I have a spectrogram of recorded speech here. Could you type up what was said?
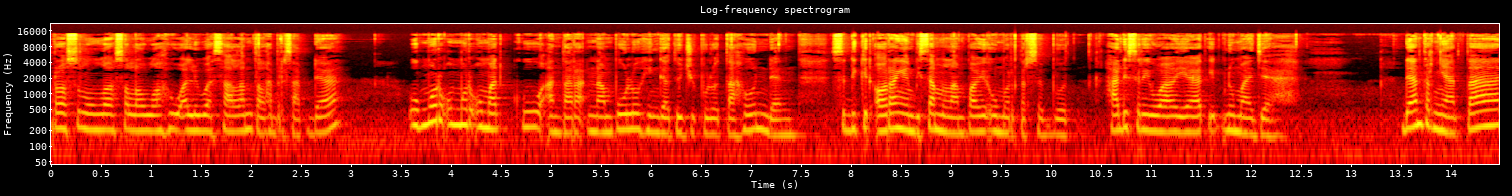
Rasulullah Shallallahu Alaihi Wasallam telah bersabda, umur-umur umatku antara 60 hingga 70 tahun dan sedikit orang yang bisa melampaui umur tersebut. Hadis riwayat Ibnu Majah. Dan ternyata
